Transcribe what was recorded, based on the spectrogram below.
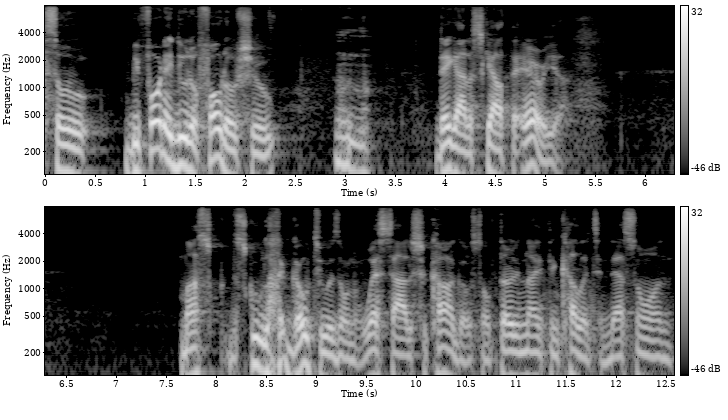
so before they do the photo shoot, they got to scout the area. My sc- the school I go to is on the west side of Chicago, so 39th and Cullington. That's on,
